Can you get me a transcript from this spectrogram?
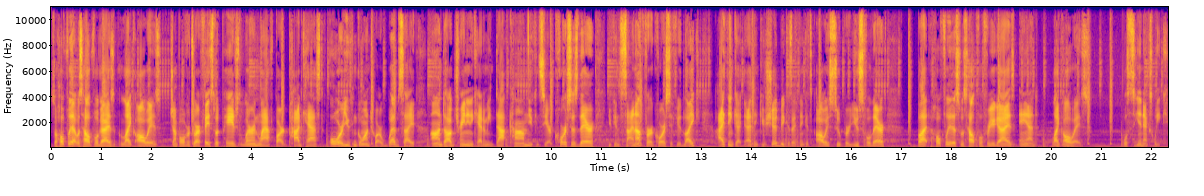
So hopefully that was helpful, guys. Like always, jump over to our Facebook page, Learn Laugh Bark Podcast, or you can go onto our website, ondogtrainingacademy.com. You can see our courses there. You can sign up for a course if you'd like. I think I think you should because I think it's always super useful there. But hopefully this was helpful for you guys, and like always, we'll see you next week.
